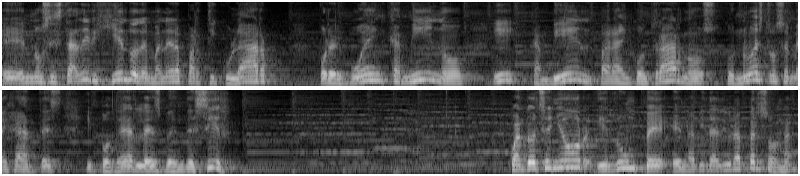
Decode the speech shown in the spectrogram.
eh, nos está dirigiendo de manera particular por el buen camino y también para encontrarnos con nuestros semejantes y poderles bendecir. Cuando el Señor irrumpe en la vida de una persona,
